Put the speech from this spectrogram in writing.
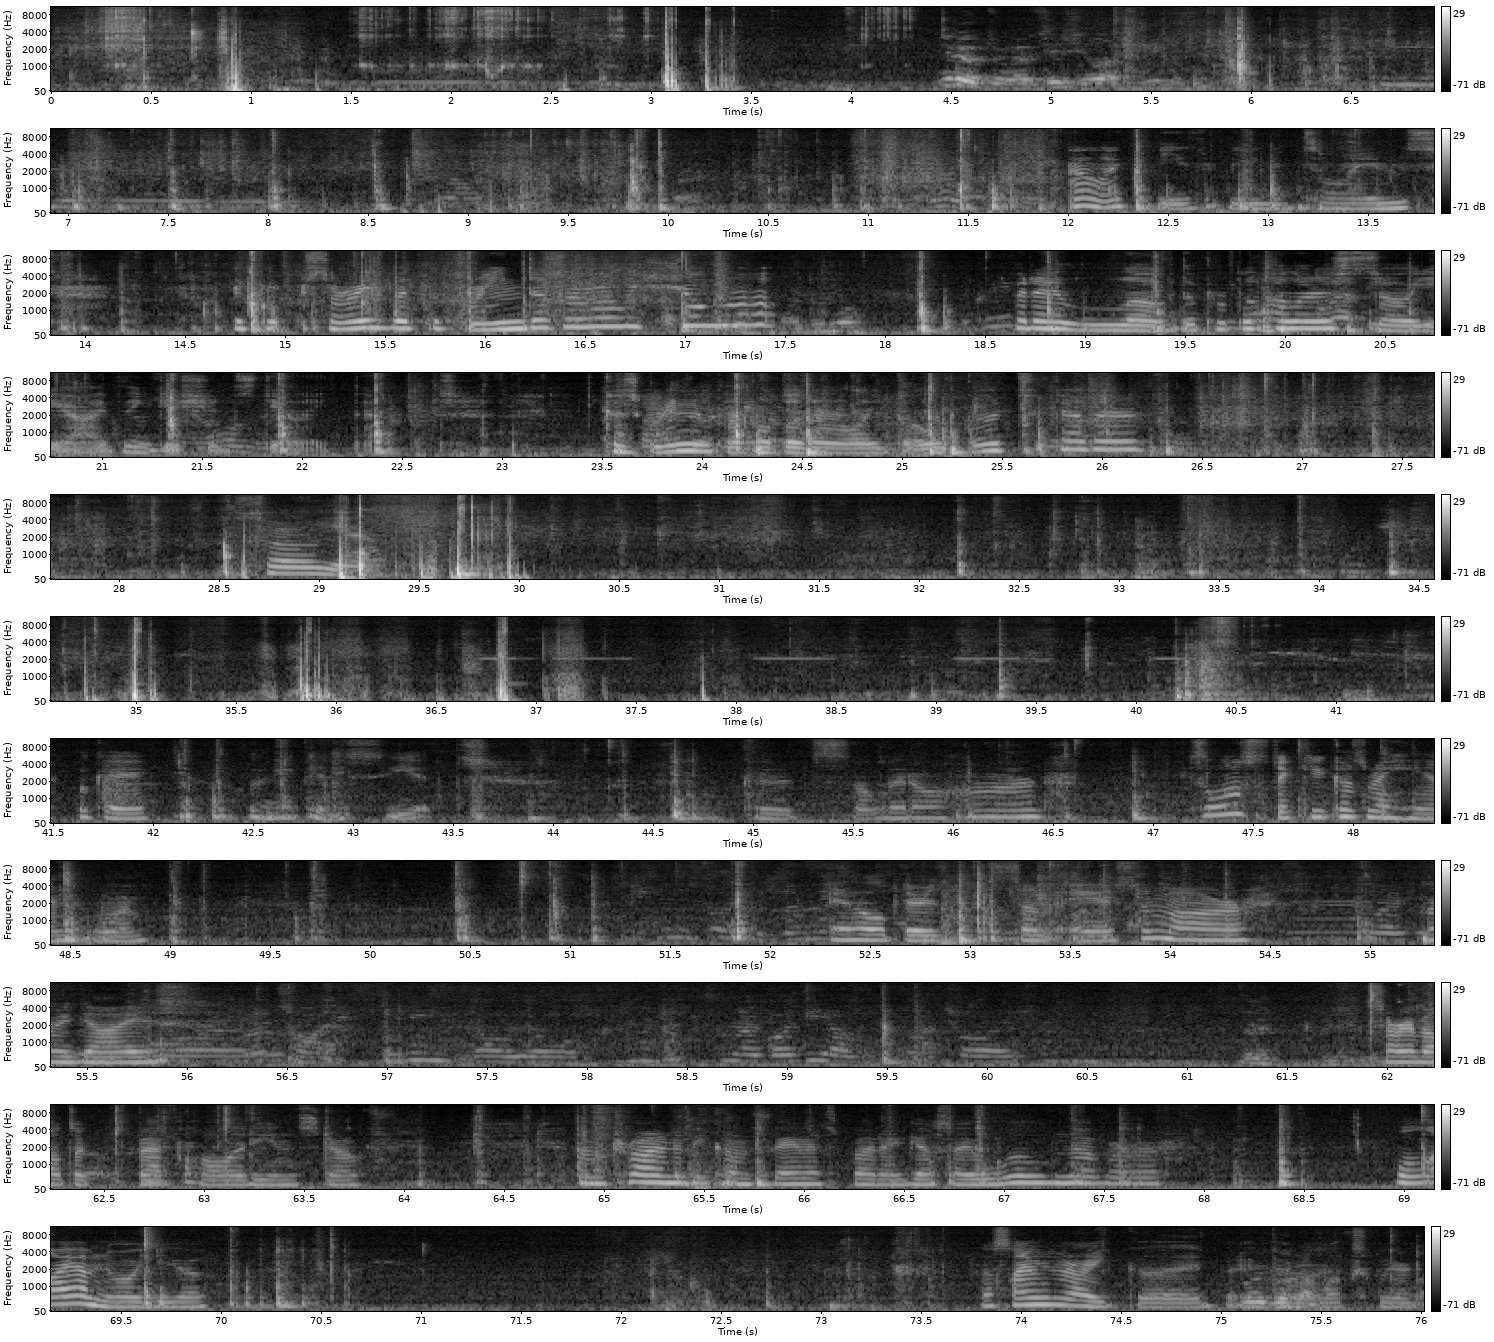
I like these beaded times. The sorry, but the green doesn't really show up. But I love the purple colors, so yeah, I think it should stay like that. Because green and purple doesn't really go good together. So yeah. Okay, you can see it. It's a little hard. It's a little sticky because my hand's warm. I hope there's some ASMR for you guys. Sorry about the bad quality and stuff. I'm trying to become famous, but I guess I will never. Well, I have no idea. The slime's very good, but it kind of looks weird.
